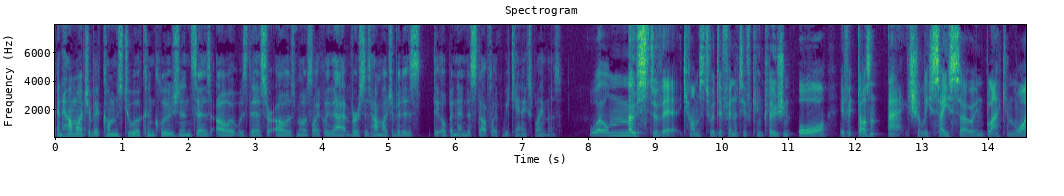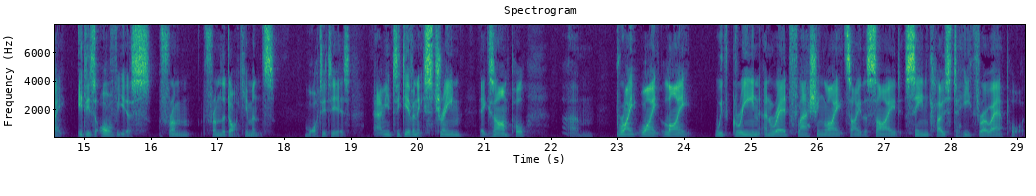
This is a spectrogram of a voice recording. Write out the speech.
And how much of it comes to a conclusion and says, oh, it was this or oh, it was most likely that, versus how much of it is the open ended stuff like we can't explain this? Well, most of it comes to a definitive conclusion, or if it doesn't actually say so in black and white, it is obvious from from the documents what it is. I mean, to give an extreme example, um, bright white light with green and red flashing lights either side, seen close to Heathrow Airport.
